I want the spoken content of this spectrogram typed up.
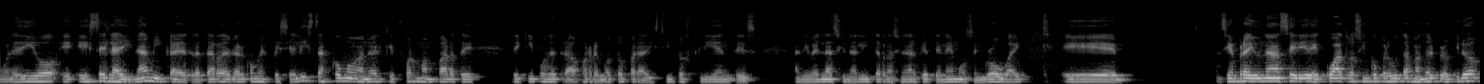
como les digo, e, esa es la dinámica de tratar de hablar con especialistas como Manuel que forman parte de equipos de trabajo remoto para distintos clientes a nivel nacional e internacional que tenemos en GrowBy. Eh, siempre hay una serie de cuatro o cinco preguntas, Manuel, pero quiero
